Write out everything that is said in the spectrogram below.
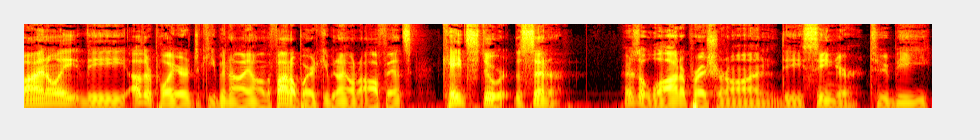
Finally, the other player to keep an eye on, the final player to keep an eye on offense, Cade Stewart, the center there's a lot of pressure on the senior to be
